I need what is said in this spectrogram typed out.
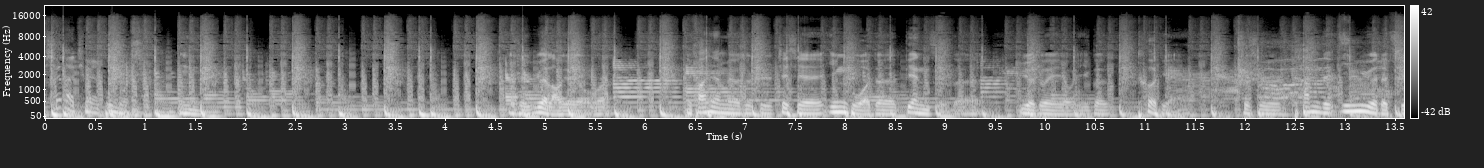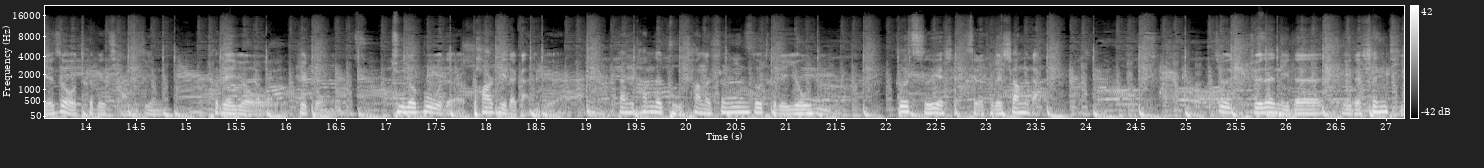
现在听也不合适。嗯，就是越老越有味儿。你发现没有？就是这些英国的电子的乐队有一个特点，就是他们的音乐的节奏特别强劲，特别有这种俱乐部的 party 的感觉。但是他们的主唱的声音都特别忧郁，歌词也写写的特别伤感，就觉得你的你的身体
